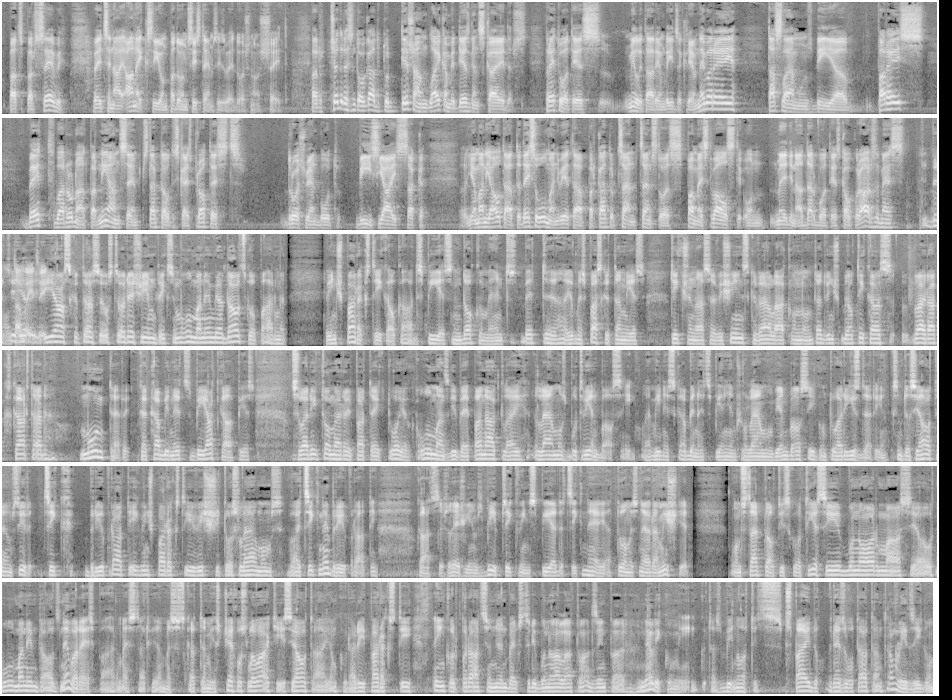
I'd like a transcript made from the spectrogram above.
pats par sevi veicināja aneksiju un padomu sistēmas izveidošanos šeit. Par 40. gadu tur tiešām laikam ir diezgan skaidrs. Pretoties militāriem līdzekļiem nevarēja, tas lēmums bija pareizs, bet var runāt par niansēm. Startautiskais protests droši vien būtu bijis jāizsaka. Ja man jautā, tad es Ulmaņa vietā par katru cenu censtos pamest valsti un mēģināt darboties kaut kur ārzemēs. Bet jā, jāskatās uz to režīmu, teiksim, Ulmanim jau daudz ko pārmet. Viņš parakstīja kaut kādus 50 dokumentus, bet, eh, ja mēs paskatāmies tikšanās ar Višīnsku vēlāk, un, un tad viņš vēl tikās vairākas kārt ar Munteru, ka kabinets bija atkāpies. Svarīgi tomēr ir pateikt to, jo Ulmans gribēja panākt, lai lēmums būtu vienbalsīgi, lai ministrs kabinets pieņem šo lēmumu vienbalsīgi, un to arī izdarīja. Tas jautājums ir, cik brīvprātīgi viņš parakstīja visus šos lēmumus, vai cik nebrīvprātīgi kāds tas režīms bija, cik viņi spieda, cik nē, ja to mēs nevaram izšķirt. Un starptautisko tiesību normās jau Ulmanim daudz nevarēs pārmest. Arī ja mēs skatāmies Čehoslovāķijas jautājumu, kur arī parakstīja inkorporāciju un Nürnbergs tribunālā to atzina par nelikumīgu. Tas bija noticis spaidu rezultātā un tam līdzīgi.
